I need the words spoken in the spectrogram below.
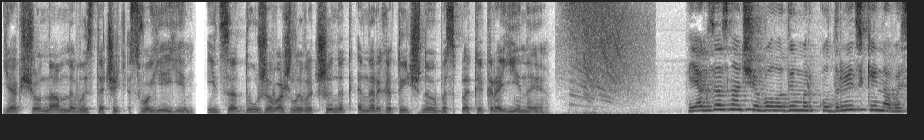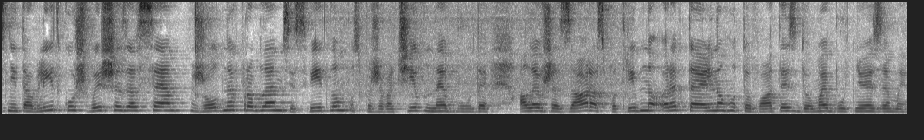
якщо нам не вистачить своєї, і це дуже важливий чинник енергетичної безпеки країни. Як зазначив Володимир Кудрицький, навесні та влітку швидше за все жодних проблем зі світлом у споживачів не буде, але вже зараз потрібно ретельно готуватись до майбутньої зими.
